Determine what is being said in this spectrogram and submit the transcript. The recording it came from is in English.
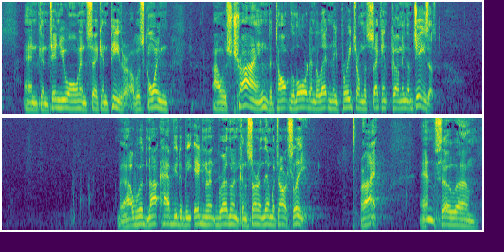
and continue on in Second Peter. I was going I was trying to talk the Lord into letting me preach on the second coming of Jesus. But I would not have you to be ignorant, brethren, concerning them which are asleep. All right? And so um,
